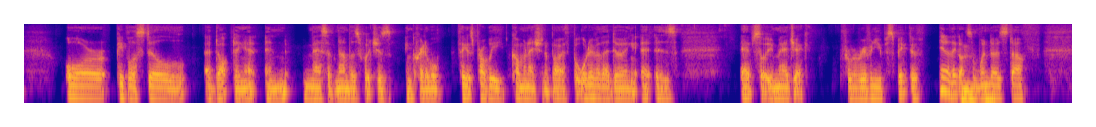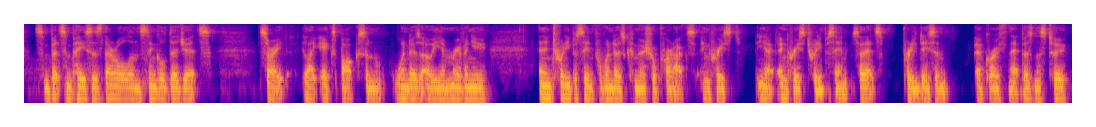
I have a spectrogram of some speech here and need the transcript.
or people are still adopting it in massive numbers, which is incredible. I think it's probably a combination of both, but whatever they're doing, it is absolutely magic from a revenue perspective. You know, they got mm-hmm. some Windows stuff, some bits and pieces. They're all in single digits. Sorry, like Xbox and Windows OEM revenue, and then twenty percent for Windows commercial products increased. You know, increased twenty percent. So that's pretty decent uh, growth in that business too.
